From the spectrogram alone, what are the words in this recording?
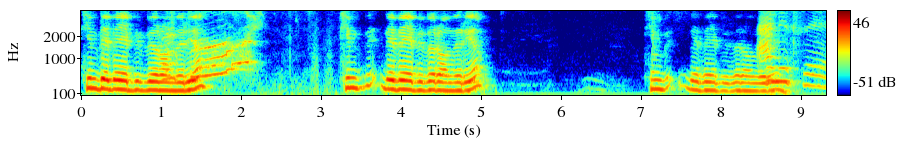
Kim bebeğe biberon veriyor? Dur. Kim be- bebeğe biberon veriyor? Kim be- bebeğe biberon veriyor? Annesi.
